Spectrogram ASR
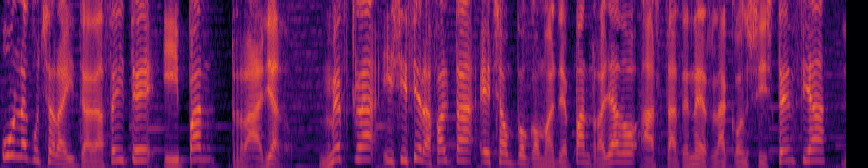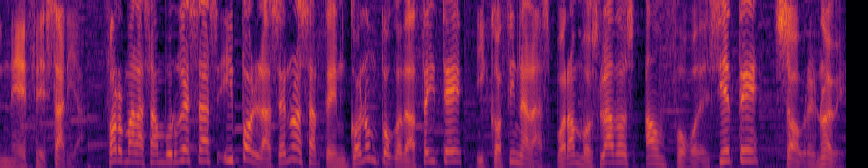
una cucharadita de aceite y pan rallado. Mezcla y si hiciera falta echa un poco más de pan rallado hasta tener la consistencia necesaria. Forma las hamburguesas y ponlas en una sartén con un poco de aceite y cocínalas por ambos lados a un fuego de 7 sobre 9.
